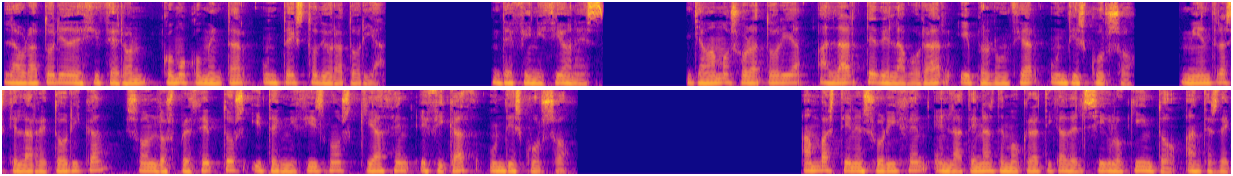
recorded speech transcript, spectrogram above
La oratoria de Cicerón, cómo comentar un texto de oratoria. Definiciones. Llamamos oratoria al arte de elaborar y pronunciar un discurso, mientras que la retórica son los preceptos y tecnicismos que hacen eficaz un discurso. Ambas tienen su origen en la Atenas democrática del siglo V a.C.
